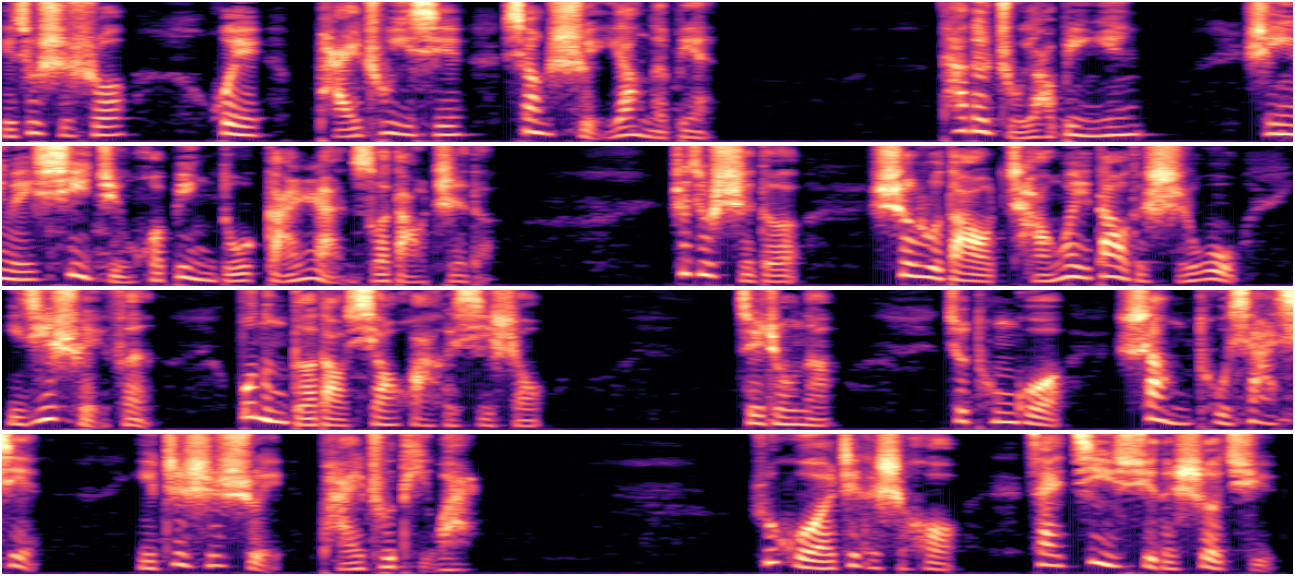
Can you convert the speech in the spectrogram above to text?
也就是说会排出一些像水一样的便。它的主要病因是因为细菌或病毒感染所导致的，这就使得摄入到肠胃道的食物以及水分不能得到消化和吸收，最终呢，就通过。上吐下泻，以致使水排出体外。如果这个时候再继续的摄取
